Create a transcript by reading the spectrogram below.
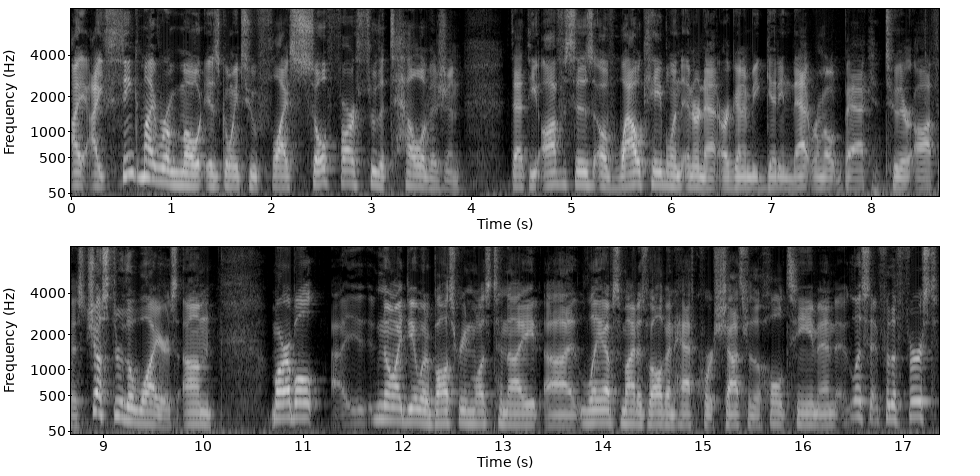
I, I think my remote is going to fly so far through the television that the offices of WoW Cable and Internet are going to be getting that remote back to their office just through the wires. Um, Marble, no idea what a ball screen was tonight. Uh, layups might as well have been half court shots for the whole team. And listen, for the first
